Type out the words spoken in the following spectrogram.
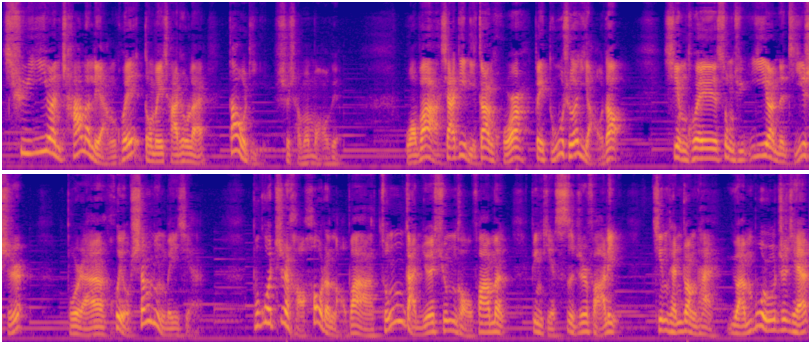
去医院查了两回都没查出来到底是什么毛病。我爸下地里干活被毒蛇咬到，幸亏送去医院的及时，不然会有生命危险。不过治好后的老爸总感觉胸口发闷，并且四肢乏力，精神状态远不如之前。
